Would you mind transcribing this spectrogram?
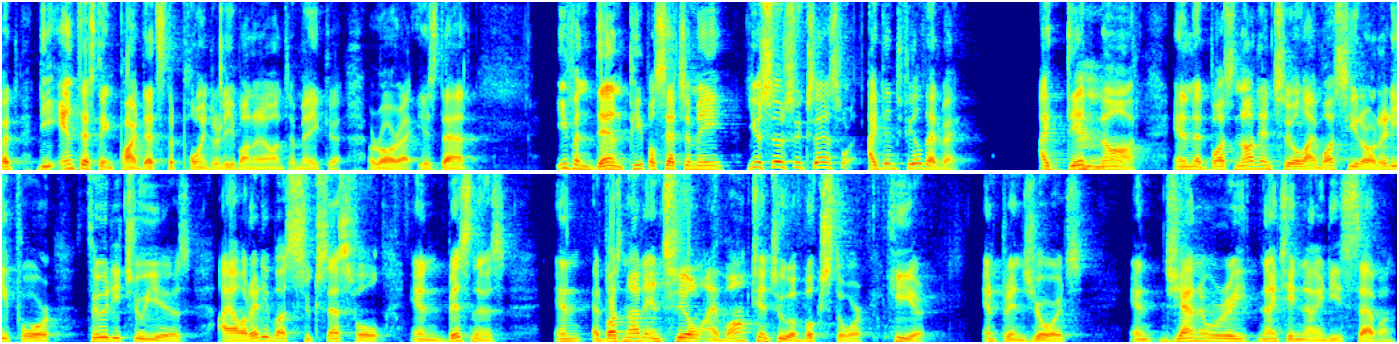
But the interesting part, that's the point really I want to make, uh, Aurora, is that even then people said to me, You're so successful. I didn't feel that way. I did mm. not. And it was not until I was here already for 32 years I already was successful in business. And it was not until I walked into a bookstore here in Prince George in January 1997,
